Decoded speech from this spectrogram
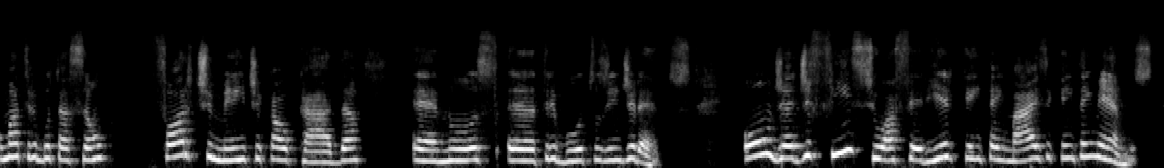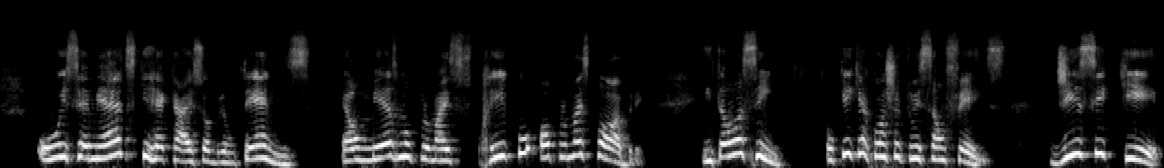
uma tributação fortemente calcada é, nos é, tributos indiretos, onde é difícil aferir quem tem mais e quem tem menos. O ICMS que recai sobre um tênis é o mesmo para o mais rico ou para o mais pobre. Então, assim, o que, que a Constituição fez? Disse que,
